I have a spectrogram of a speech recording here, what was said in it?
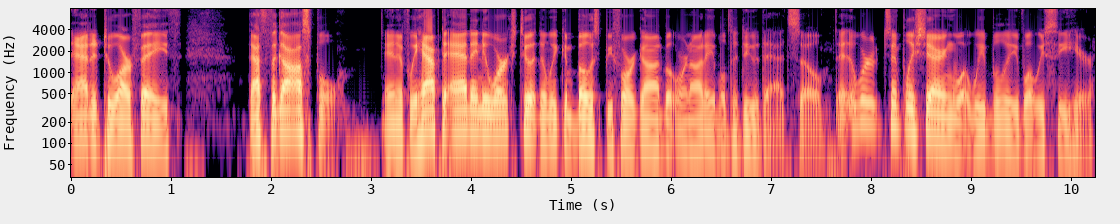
added to our faith. That's the gospel. And if we have to add any works to it, then we can boast before God, but we're not able to do that. So eh, we're simply sharing what we believe, what we see here.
